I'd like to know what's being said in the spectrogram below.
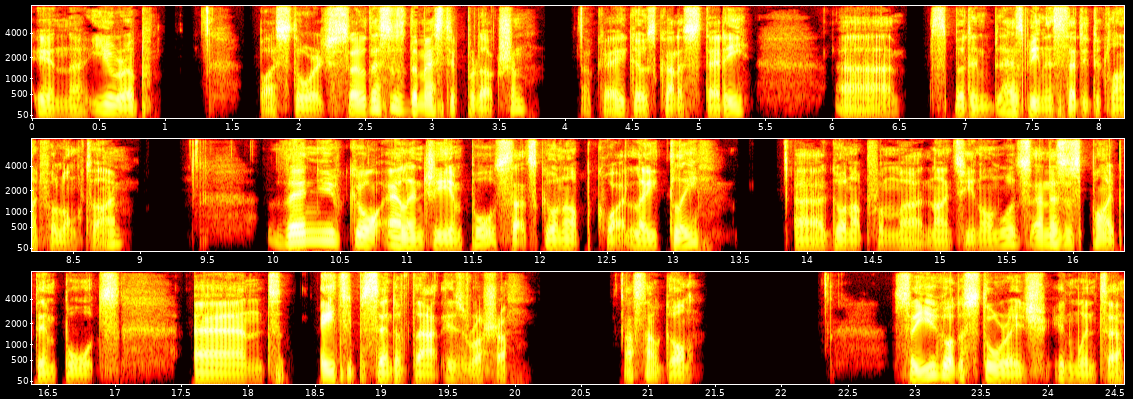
in Europe by storage. So this is domestic production. Okay, goes kind of steady, uh, but it has been in steady decline for a long time. Then you've got LNG imports. That's gone up quite lately, uh, gone up from uh, 19 onwards, and this is piped imports, and 80% of that is Russia. That's now gone. So you got the storage in winter.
